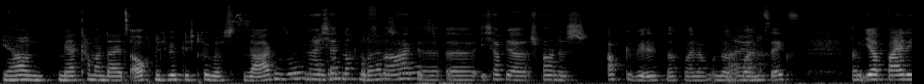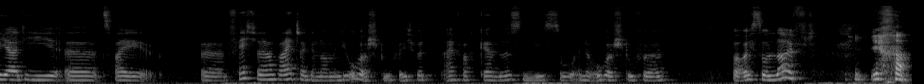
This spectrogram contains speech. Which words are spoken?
Ja, und mehr kann man da jetzt auch nicht wirklich drüber sagen. So, Na, ich hätte noch eine oder Frage. Äh, ich habe ja Spanisch abgewählt nach meiner wundervollen ah, ja. 6. Und ihr habt beide ja die äh, zwei äh, Fächer weitergenommen in die Oberstufe. Ich würde einfach gerne wissen, wie es so in der Oberstufe bei euch so läuft. Ja,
